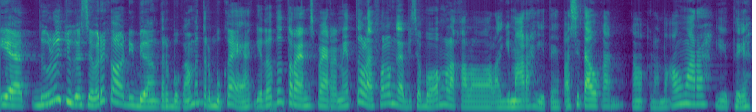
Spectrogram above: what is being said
Iya, dulu juga sebenarnya kalau dibilang terbuka mah terbuka ya. Kita tuh transparan itu level nggak bisa bohong lah kalau lagi marah gitu ya. Pasti tahu kan, oh, kenapa kamu marah gitu ya.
